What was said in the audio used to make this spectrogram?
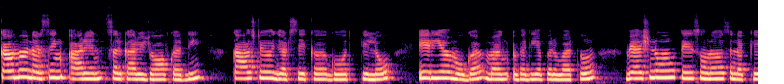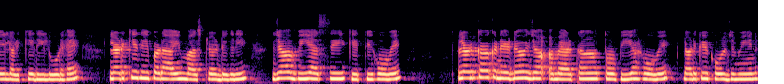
ਕੰਮ ਨਰਸਿੰਗ ਆਰਐਨ ਸਰਕਾਰੀ ਜੌਬ ਕਰਦੀ। ਕਾਸਟ ਜੱਟ ਸਿੱਖ ਗੋਤ ਢਿੱਲੋਂ ਏਰੀਆ ਮੋਗਾ, ਮੰਗ ਵਧੀਆ ਪਰਿਵਾਰ ਤੋਂ। ਵੈਸ਼ਨੂ ਤੇ ਸੋਨਾ ਸੁਨੱਖੇ ਲੜਕੇ ਦੀ ਲੋੜ ਹੈ। ਲੜਕੇ ਦੀ ਪੜ੍ਹਾਈ, ਮਾਸਟਰ ਡਿਗਰੀ ਜਾਂ ਬੀਐਸਸੀ ਕੀਤੀ ਹੋਵੇ। ਲੜਕਾ ਕੈਨੇਡਾ ਜਾਂ ਅਮਰੀਕਾ ਤੋਂ ਪੀਆਰ ਹੋਵੇ। ਲੜਕੇ ਕੋਲ ਜ਼ਮੀਨ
